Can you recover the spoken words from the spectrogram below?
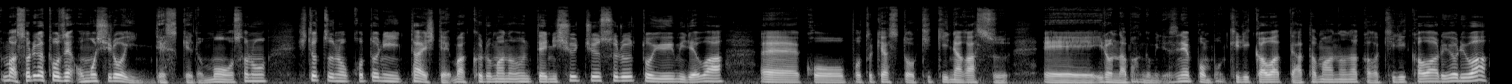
ー、まあ、それが当然面白いんですけども、その一つのことに対して、まあ、車の運転に集中するという意味では、えー、こう、ポッドキャストを聞き流す、えー、いろんな番組ですね、ポンポン切り替わって頭の中が切り替わるよりは、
